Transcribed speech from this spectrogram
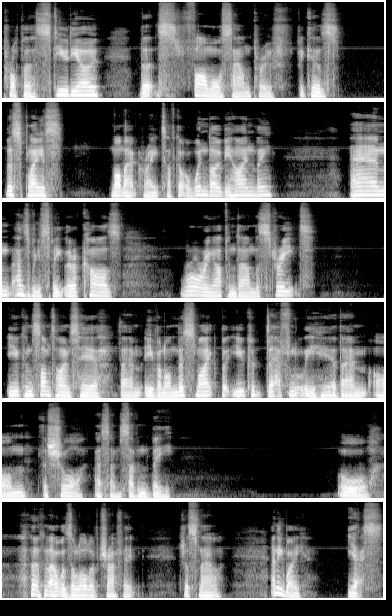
proper studio that's far more soundproof because this place not that great. I've got a window behind me, and as we speak, there are cars roaring up and down the street. You can sometimes hear them even on this mic, but you could definitely hear them on the Shure SM7B. Oh, that was a lot of traffic just now. Anyway, yes,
